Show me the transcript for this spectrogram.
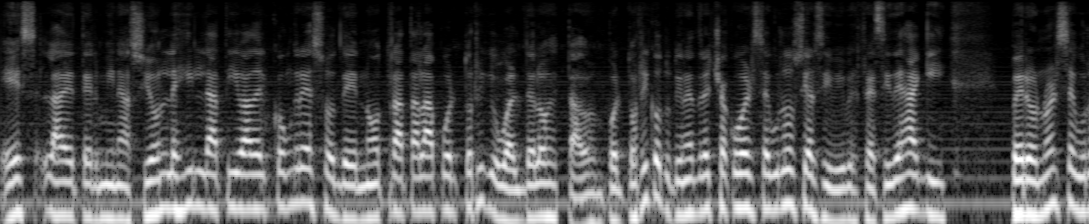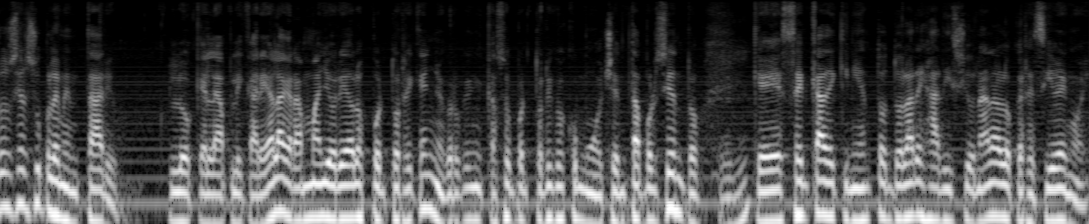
es la determinación legislativa del Congreso de no tratar a Puerto Rico igual de los estados. En Puerto Rico tú tienes derecho a coger seguro social si vives, resides aquí pero no el seguro social suplementario, lo que le aplicaría a la gran mayoría de los puertorriqueños, creo que en el caso de Puerto Rico es como 80%, que es cerca de 500 dólares adicional a lo que reciben hoy.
